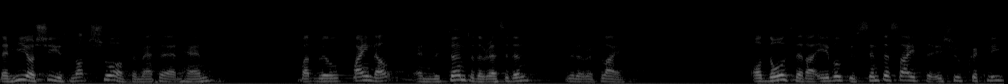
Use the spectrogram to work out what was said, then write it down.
that he or she is not sure of the matter at hand, but will find out and return to the resident with a reply. Or those that are able to synthesize the issue quickly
